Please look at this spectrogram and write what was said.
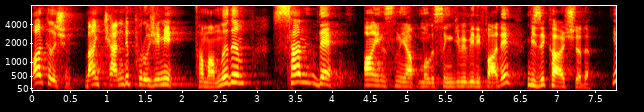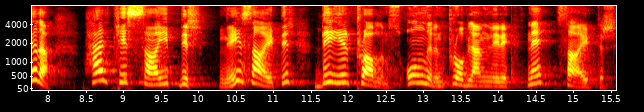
arkadaşım ben kendi projemi tamamladım. Sen de aynısını yapmalısın gibi bir ifade bizi karşıladı. Ya da herkes sahiptir. Neye sahiptir? Their problems. Onların problemleri ne? Sahiptir.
